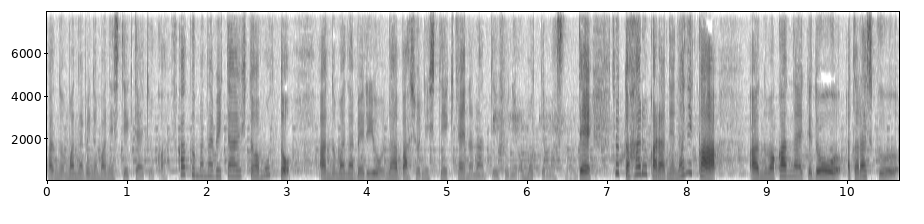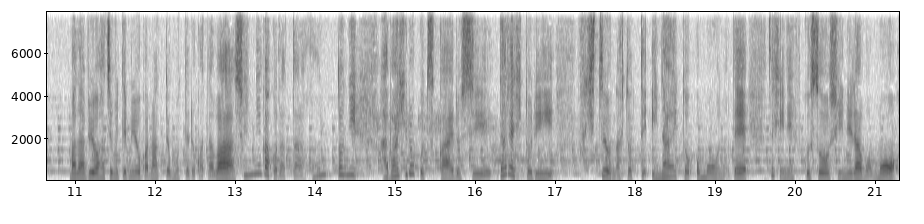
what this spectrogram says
あの学びの場にしていきたいというか深く学びたい人はもっとあの学べるような場所にしていきたいななんていうふうに思ってますのでちょっと春からね何かあの分かんないけど新しく学びを始めてみようかなって思ってる方は心理学だったら本当に幅広く使えるし誰一人必要な人っていないと思うのでぜひね服装心理ラボも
